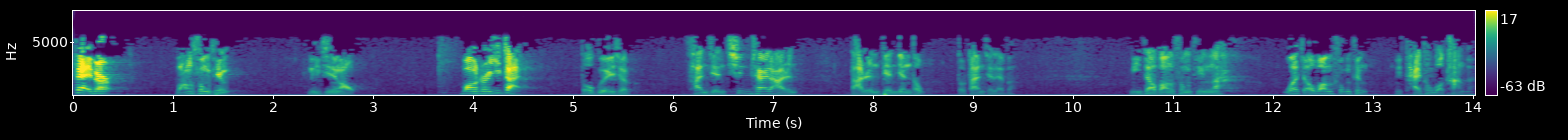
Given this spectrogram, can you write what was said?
这边王松亭、李金鳌往这一站，都跪下了，参见钦差大人。大人点点头，都站起来吧。你叫王松亭啊？我叫王松亭。你抬头我看看，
